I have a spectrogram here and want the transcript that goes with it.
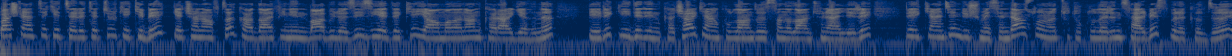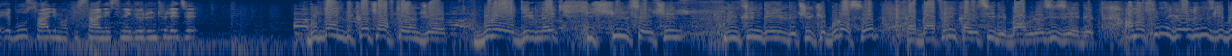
Başkentteki TRT Türk ekibi geçen hafta Kaddafi'nin Babül Aziziye'deki yağmalanan karargahını, devrik liderin kaçarken kullandığı sanılan tünelleri ve kentin düşmesinden sonra tutukluların serbest bırakıldığı Ebu Salim hapishanesini görüntüledi. Bundan birkaç hafta önce buraya girmek hiç kimse için mümkün değildi. Çünkü burası Kaddafi'nin kalesiydi, Babül Aziziye'ydi. Ama şimdi gördüğünüz gibi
